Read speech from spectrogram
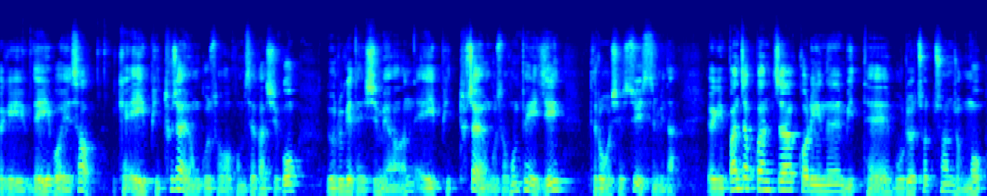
여기 네이버에서 이렇게 AP 투자 연구소 검색하시고 누르게 되시면 AP 투자 연구소 홈페이지 들어오실 수 있습니다. 여기 반짝반짝거리는 밑에 무료 추천 종목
